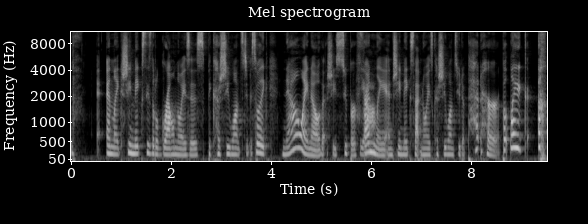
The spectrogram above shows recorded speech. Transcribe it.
And like she makes these little growl noises because she wants to be so like now i know that she's super friendly and she makes that noise because she wants you to pet her but like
